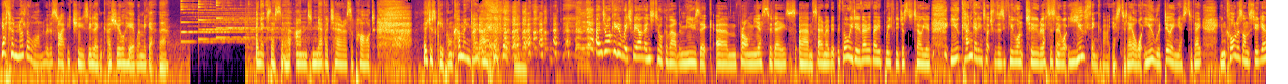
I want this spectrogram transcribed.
yet another one with a slightly cheesy link, as you'll hear when we get there. INXS there and never tear us apart. They just keep on coming, don't they? And talking of which, we are going to talk about the music um, from yesterday's um, ceremony. But before we do, very, very briefly, just to tell you, you can get in touch with us if you want to let us know what you think about yesterday or what you were doing yesterday. You can call us on the studio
